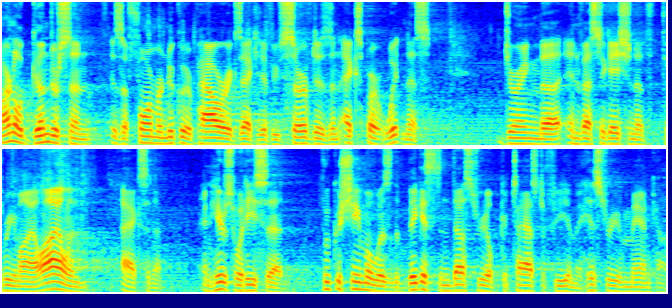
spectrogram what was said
Arnold Gundersen is a former nuclear power executive who served as an expert witness during the investigation of the Three Mile Island accident. And here's what he said. Fukushima was the biggest industrial catastrophe in the history of mankind.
